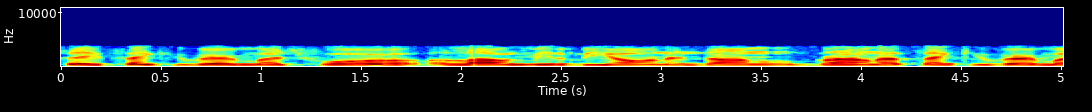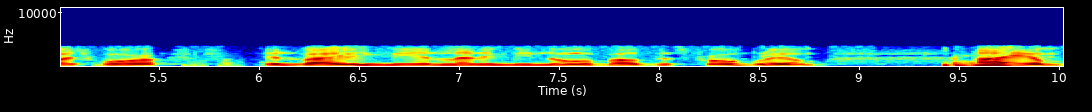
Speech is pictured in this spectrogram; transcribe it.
say thank you very much for allowing me to be on, and Donald Brown, I thank you very much for inviting me and letting me know about this program. I am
